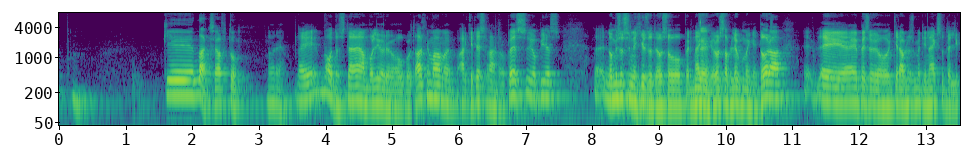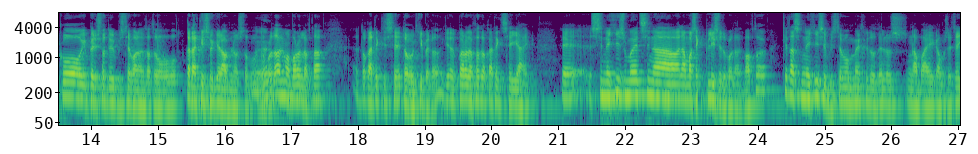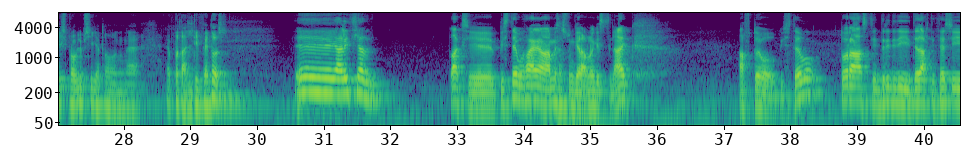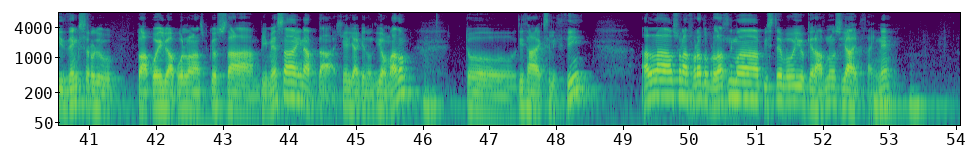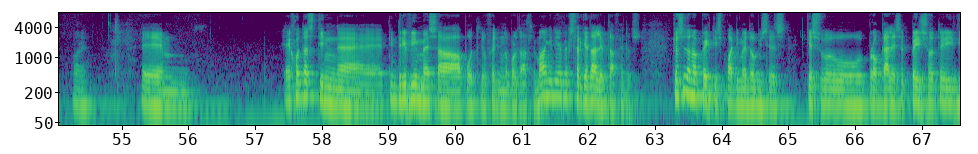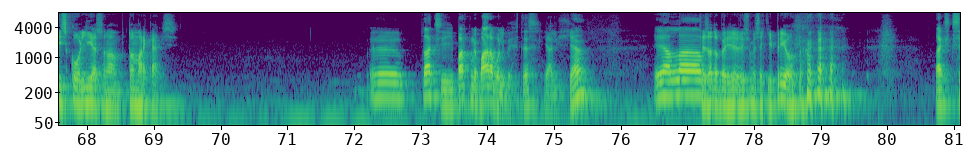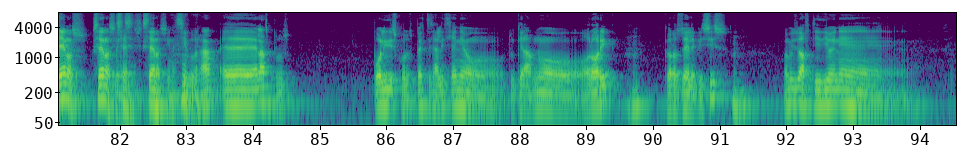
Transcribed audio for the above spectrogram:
Και εντάξει, αυτό. Ωραία. Ε, Όντως ήταν ένα πολύ ωραίο πρωτάθλημα με αρκετές ανατροπές, οι οποίες νομίζω συνεχίζονται όσο περνάει Ναι. ο καιρός. Τα βλέπουμε και τώρα. Ε, ε, έπαιζε ο κεραυνός με την ΑΕΚ στο τελικό. Οι περισσότεροι πιστεύαν ότι θα το κατακτήσει ο κεραυνός στο Ναι. το πρωτάθλημα. Παρ' όλα αυτά ε, το κατέκτησε το κύπελο και παρ' όλα αυτά το κατέκτησε η ΑΕΚ. Ε, συνεχίζουμε έτσι να, να μας εκπλήσει το πρωτάθλημα αυτό και θα συνεχίσει πιστεύω μέχρι το τέλος να πάει κάπως έτσι. Έχεις πρόβλεψη για τον ε, πρωταθλητή φέτος; Ε, η αλήθεια, εντάξει, ε, πιστεύω θα είναι ανάμεσα στον Κεραυνό και στην ΑΕΚ. Αυτό εγώ πιστεύω. Τώρα στην τρίτη, τέταρτη θέση δεν ξέρω το, το Αποέλ ή ο Απόλλωνας ποιος θα μπει μέσα. Είναι από τα χέρια και των δύο ομάδων το τι θα εξελιχθεί. Αλλά όσον αφορά το πρωτάθλημα, πιστεύω ή ο Κεραυνός ή η ΑΕΚ θα είναι. Ωραία. Ε, έχοντας την, ε, την τριβή μέσα από το φετινό πρωτάθλημα, γιατί έπαιξε αρκετά λεπτά φέτος. Ποιος ήταν ο παίκτης που αντιμετώπισες και σου προκάλεσε περισσότερη δυσκολία στο να τον μαρκάρεις; Ε, εντάξει, υπάρχουν πάρα πολλοί παίχτες, η αλήθεια. Ε, αλλά Θες να τον περιορίσουμε σε Κύπριο; Εντάξει, ξένος, ξένος είναι, Ξένος. ξένος είναι σίγουρα. ε, ένας προς πολύ δύσκολος παίχτης, αλήθεια, είναι ο, του κεραυνού ο, ο ρορι και ο Ροζέλ επίσης. Νομίζω αυτοί οι δύο είναι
